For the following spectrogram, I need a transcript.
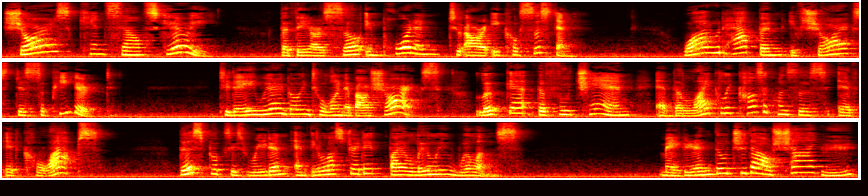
Sharks can sound scary, but they are so important to our ecosystem. What would happen if sharks disappeared? Today we are going to learn about sharks, look at the food chain, and the likely consequences if it collapses. This book is written and illustrated by Lily Williams. 每个人都知道鲨鱼，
